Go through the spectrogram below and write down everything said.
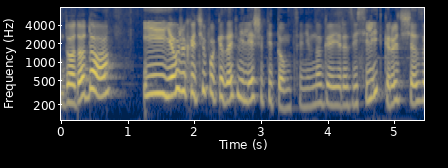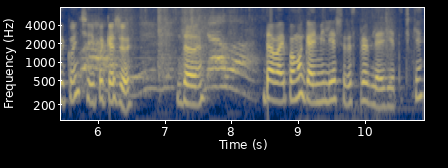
Да-да-да. И я уже хочу показать Милеше питомца. Немного ее развеселить. Короче, сейчас закончу и покажу. Да. Давай, помогай Милеше, расправляй веточки.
